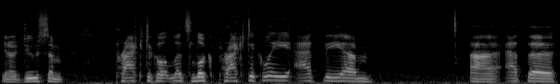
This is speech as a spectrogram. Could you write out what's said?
you know do some practical. Let's look practically at the um, uh, at the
